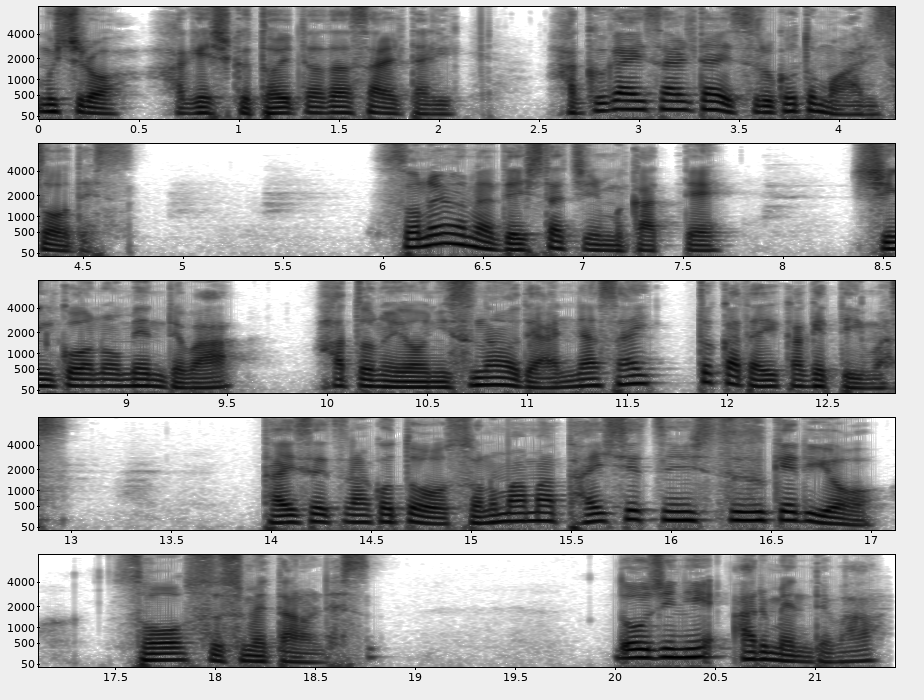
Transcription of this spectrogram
むしろ激しく問いただされたり、迫害されたりすることもありそうです。そのような弟子たちに向かって、信仰の面では、鳩のように素直でありなさいと語りかけています。大切なことをそのまま大切にし続けるよう、そう進めたのです。同時にある面では、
